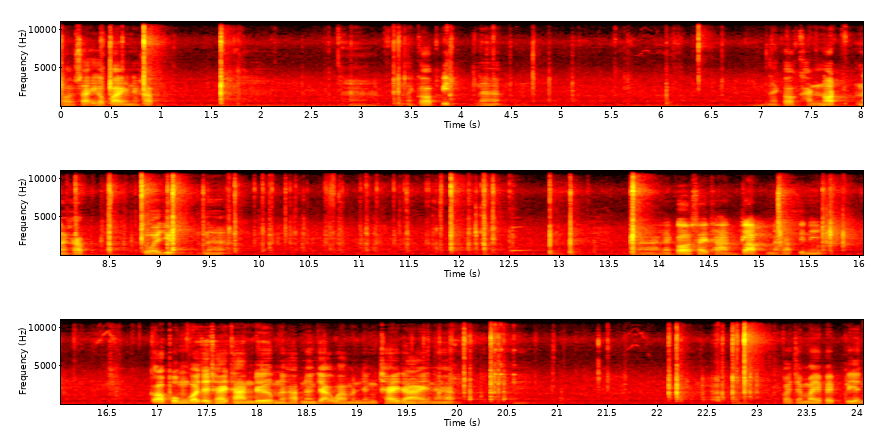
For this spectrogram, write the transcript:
ก็ใส่เข้าไปนะครับ แล้วก็ปิดนะฮะแล้วก็ขันน็อตนะครับ ตัวยึดนะฮะอ่าแล้วก็ใส่ฐานกลับนะครับทีนี้ ก็ผมก็จะใช้ฐานเดิมนะครับ เนื่องจากว่ามันยังใช้ได้นะฮะก็จะไม่ไปเปลี่ยน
